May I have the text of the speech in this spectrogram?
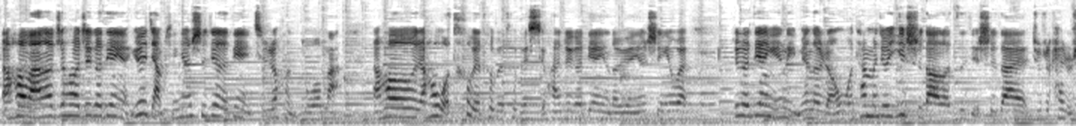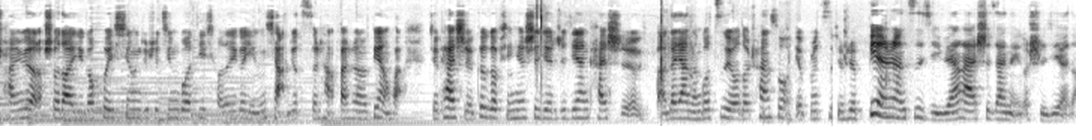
然后完了之后，这个电影因为讲平行世界的电影其实很多嘛，然后然后我特别特别特别喜欢这个电影的原因是因为这个电影里面的人物，他们就意识到了自己是在就是开始穿越了，受到一个彗星就是经过地球的一个影响，就磁场发生了变化，就开始各个平行世界之间开始啊大家能够自由的穿梭，也不是自就是辨认自己原来是在哪个世界的。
